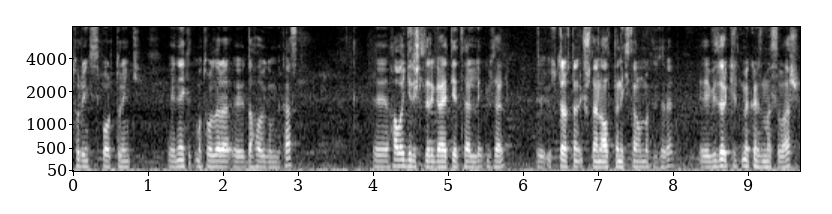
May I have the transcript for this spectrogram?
touring, sport touring, e, naked motorlara e, daha uygun bir kask. E, hava girişleri gayet yeterli, güzel. E, üst taraftan 3 tane, alttan 2 tane olmak üzere. E, vizör kilit mekanizması var.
